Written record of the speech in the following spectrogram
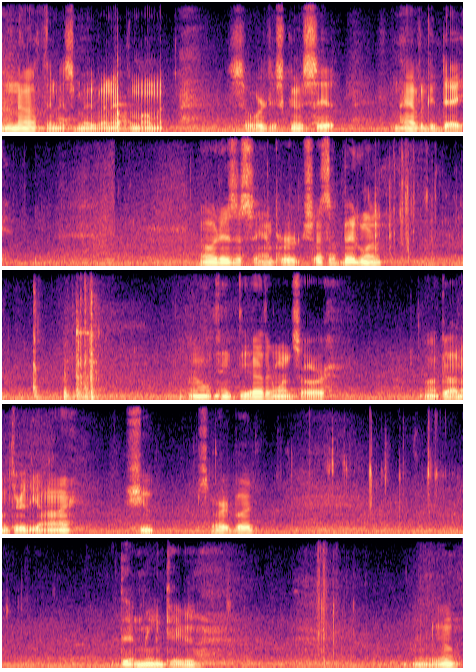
Nothing is moving at the moment. So we're just going to sit and have a good day. Oh, it is a sand perch. That's a big one. I don't think the other ones are. Oh, got him through the eye. Shoot. Sorry, bud. Didn't mean to. There we go.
